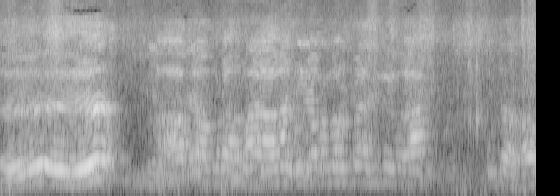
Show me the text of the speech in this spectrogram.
哎。Eh.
